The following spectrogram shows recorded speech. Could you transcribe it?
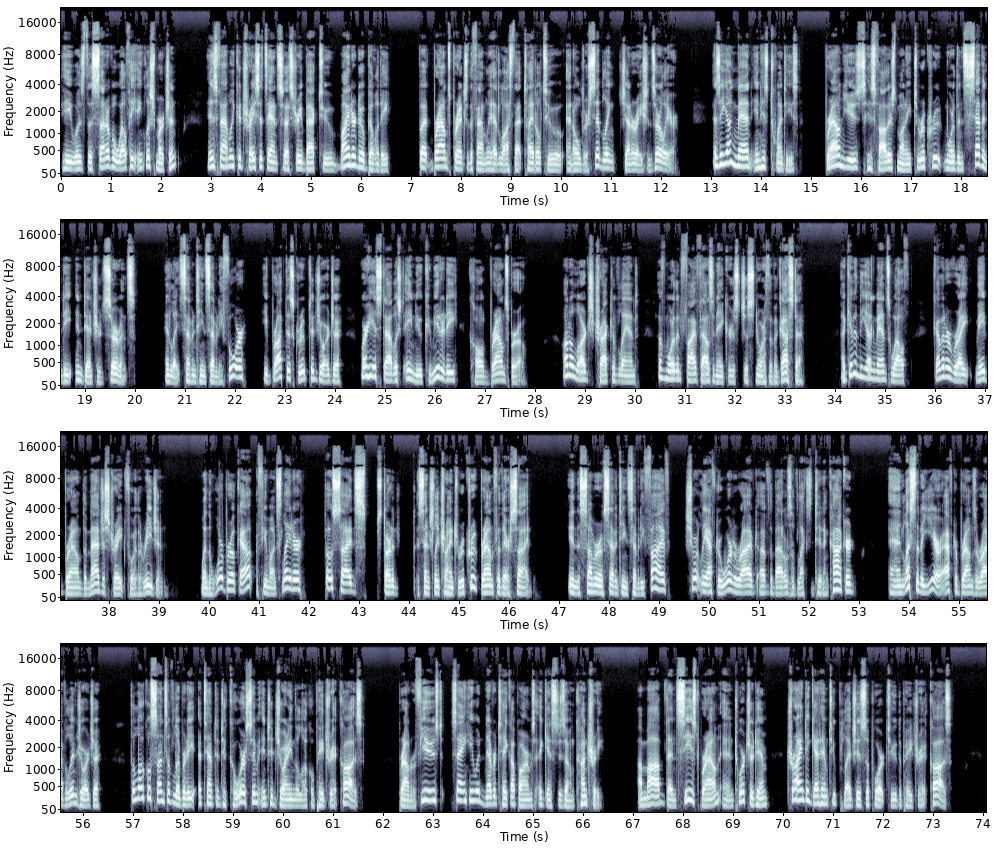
He was the son of a wealthy English merchant. His family could trace its ancestry back to minor nobility, but Brown's branch of the family had lost that title to an older sibling generations earlier. As a young man in his twenties, Brown used his father's money to recruit more than 70 indentured servants. In late 1774, he brought this group to Georgia, where he established a new community called Brownsboro, on a large tract of land of more than 5,000 acres just north of Augusta. Now, given the young man's wealth, Governor Wright made Brown the magistrate for the region. When the war broke out a few months later, both sides started essentially trying to recruit Brown for their side. In the summer of 1775, shortly after word arrived of the battles of Lexington and Concord, and less than a year after Brown's arrival in Georgia, the local Sons of Liberty attempted to coerce him into joining the local Patriot cause. Brown refused, saying he would never take up arms against his own country. A mob then seized Brown and tortured him, trying to get him to pledge his support to the Patriot cause.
